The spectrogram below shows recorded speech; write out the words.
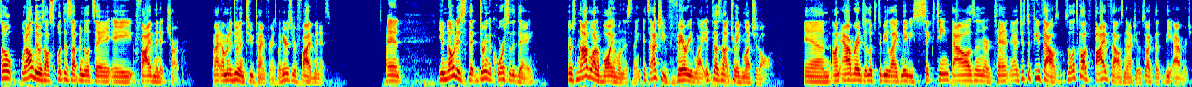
So what I'll do is I'll split this up into let's say a five minute chart. Right? I'm going to do it in two time frames, but here's your five minutes. And you notice that during the course of the day, there's not a lot of volume on this thing. It's actually very light. It does not trade much at all. And on average, it looks to be like maybe 16,000 or 10, just a few thousand. So let's call it 5,000 actually. It Looks like the, the average.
